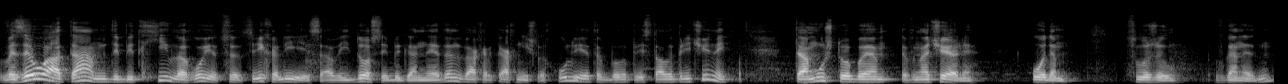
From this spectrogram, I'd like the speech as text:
Везеу атам дебитхила гоется цриха лиес авидос и беганеден в ахарках нишла хули. Это было пристало причиной тому, чтобы в начале Одам служил в Ганеден,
